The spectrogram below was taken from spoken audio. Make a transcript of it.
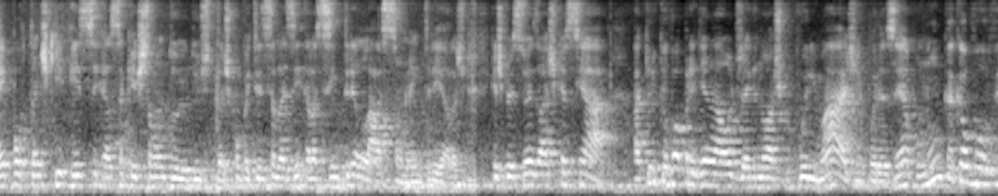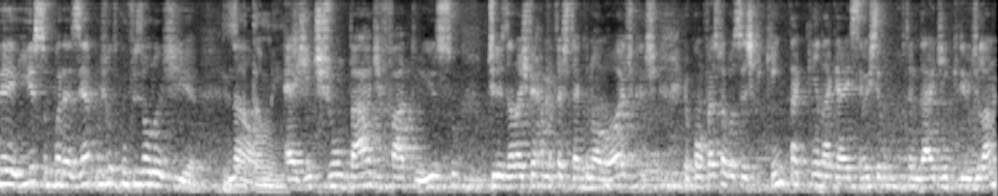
É importante que esse, essa questão do, dos, das competências elas, elas se entrelaçam né, entre elas. Que as pessoas acham que assim, ah, aquilo que eu vou aprender na aula de diagnóstico por imagem, por exemplo, nunca que eu vou ver isso, por exemplo, junto com fisiologia. Exatamente. Não, é a gente juntar de fato isso, utilizando as ferramentas tecnológicas. Eu confesso para vocês que quem está aqui na HSM teve uma oportunidade incrível de ir lá no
